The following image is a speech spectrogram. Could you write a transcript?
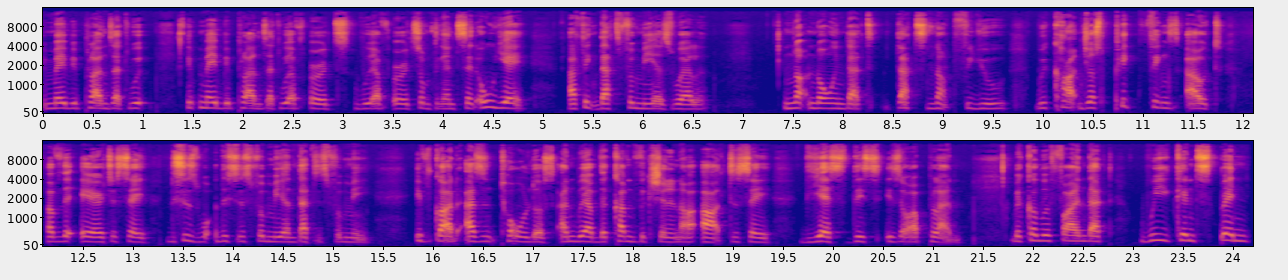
It may be plans that we it may be plans that we have heard we have heard something and said, Oh yeah, I think that's for me as well. Not knowing that that's not for you. We can't just pick things out of the air to say this is what this is for me and that is for me if God hasn't told us and we have the conviction in our heart to say, yes, this is our plan. Because we find that we can spend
